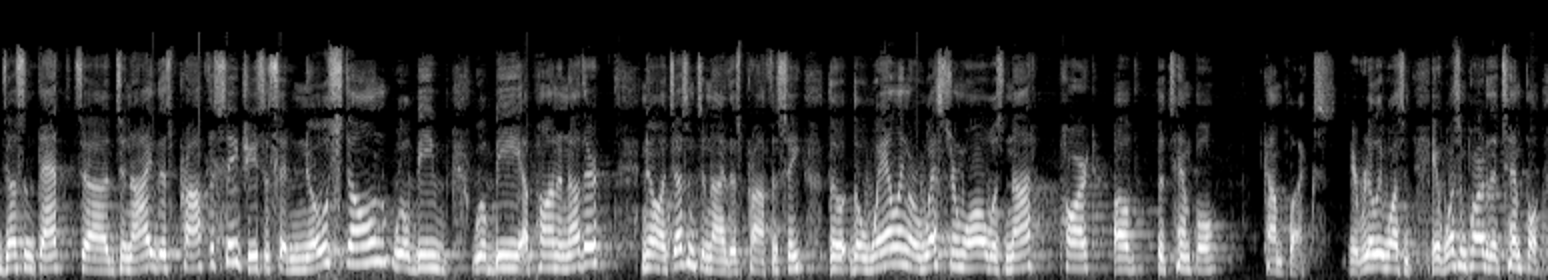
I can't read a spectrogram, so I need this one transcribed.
Doesn't that uh, deny this prophecy? Jesus said, "No stone will be will be upon another." No, it doesn't deny this prophecy. The the wailing or western wall was not part of the temple complex. It really wasn't. It wasn't part of the temple.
